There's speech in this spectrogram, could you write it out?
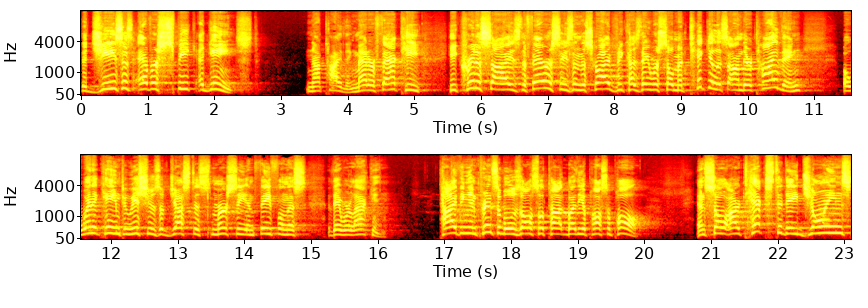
did Jesus ever speak against not tithing. Matter of fact, he, he criticized the Pharisees and the scribes because they were so meticulous on their tithing, but when it came to issues of justice, mercy, and faithfulness, they were lacking. Tithing in principle is also taught by the Apostle Paul. And so our text today joins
